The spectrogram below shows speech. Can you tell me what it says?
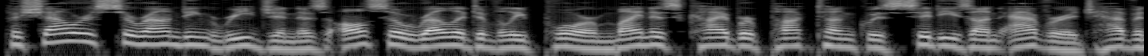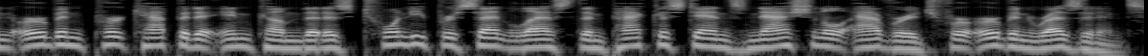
Peshawar's surrounding region is also relatively poor. Minus Khyber Pakhtunkhwa's cities on average have an urban per capita income that is 20% less than Pakistan's national average for urban residents.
